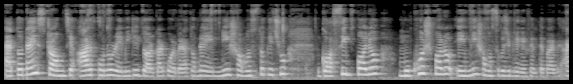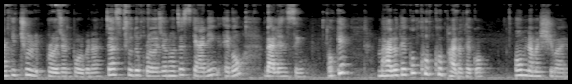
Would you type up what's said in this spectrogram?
এতটাই স্ট্রং যে আর কোনো রেমিডির দরকার পড়বে না। তোমরা এমনি সমস্ত কিছু গসিপ বলো, মুখোশ বলো, এমনি সমস্ত কিছু ভেঙে ফেলতে পারবে। আর কিচ্ছুর প্রয়োজন পড়বে না। জাস্ট শুধু প্রয়োজন হচ্ছে স্ক্যানিং এবং ব্যালেন্সিং ওকে ভালো থেকো, খুব খুব ভালো থেকো। ওম নমঃ শিবায়।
